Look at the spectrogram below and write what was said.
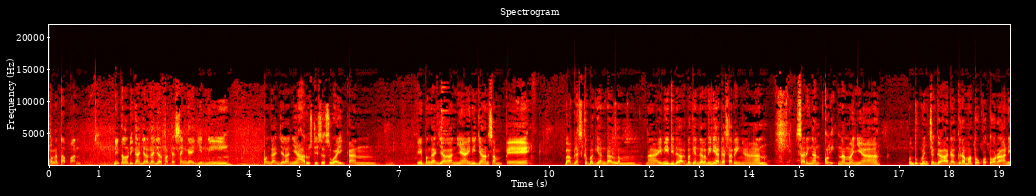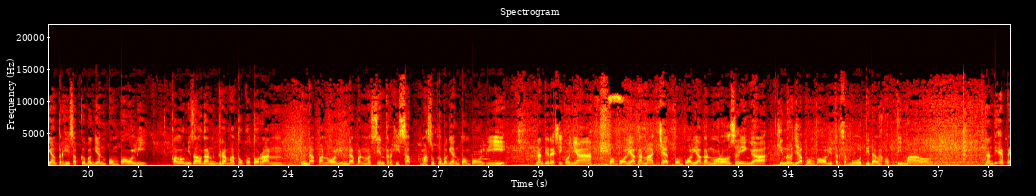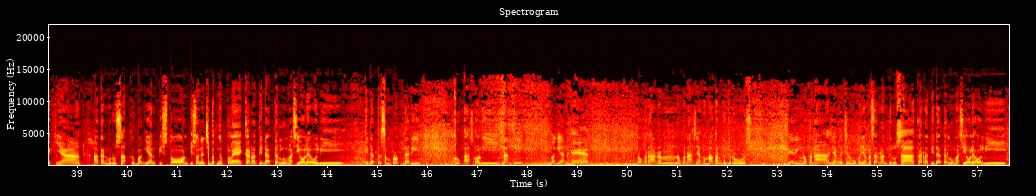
pengetapan. Ini kalau diganjal-ganjal pakai seng kayak gini, pengganjalannya harus disesuaikan. Ini pengganjalannya, ini jangan sampai bablas ke bagian dalam. Nah ini di bagian dalam ini ada saringan, saringan oli namanya untuk mencegah ada gram atau kotoran yang terhisap ke bagian pompa oli. Kalau misalkan gram atau kotoran endapan oli, endapan mesin terhisap masuk ke bagian pompa oli, nanti resikonya pompa oli akan macet, pompa oli akan moro sehingga kinerja pompa oli tersebut tidaklah optimal. Nanti efeknya akan merusak ke bagian piston, pistonnya cepat ngeplek karena tidak terlumasi oleh oli, tidak tersemprot dari kruk as oli. Nanti bagian head rocker arem noken asnya kemakan kegerus bearing noken as yang kecil maupun yang besar nanti rusak karena tidak terlumasi oleh oli.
